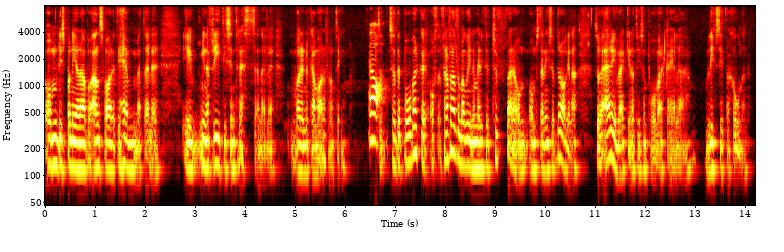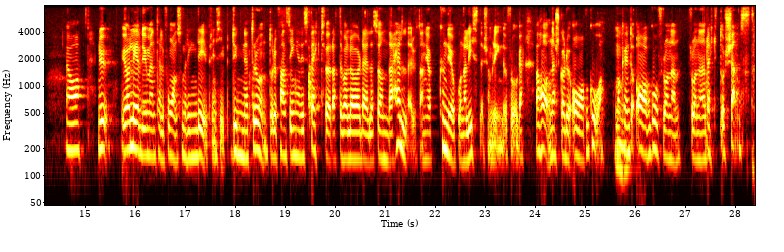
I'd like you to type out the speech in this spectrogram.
omdisponera ansvaret i hemmet eller i mina fritidsintressen eller vad det nu kan vara för någonting. ja. Så, så det påverkar ofta, framförallt om man går in med lite tuffare om, omställningsuppdragen, så är det ju verkligen någonting som påverkar hela livssituationen. Ja, nu, jag levde ju med en telefon som ringde i princip dygnet runt och det fanns ingen respekt för att det var lördag eller söndag heller utan jag kunde ha journalister som ringde och frågade Jaha, när ska du avgå? Man kan ju inte avgå från en, från en rektorstjänst.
